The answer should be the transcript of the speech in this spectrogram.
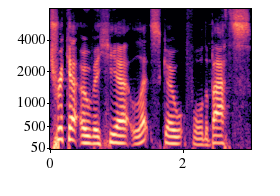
Tricker over here. Let's go for the baths.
